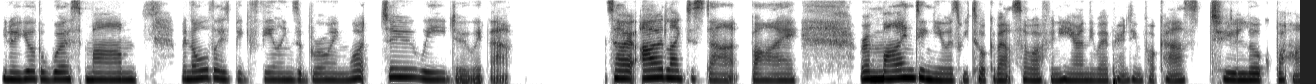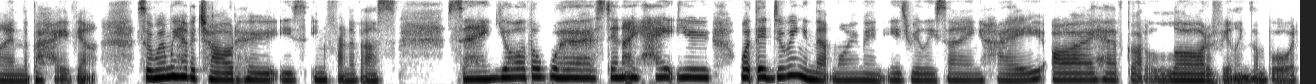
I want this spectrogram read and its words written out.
you know, you're the worst mom. When all those big feelings are brewing, what do we do with that? So, I would like to start by reminding you, as we talk about so often here on the Aware Parenting Podcast, to look behind the behavior. So, when we have a child who is in front of us saying, You're the worst and I hate you, what they're doing in that moment is really saying, Hey, I have got a lot of feelings on board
